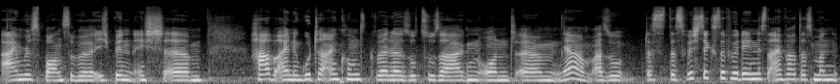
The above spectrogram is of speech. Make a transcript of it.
I'm responsible, ich bin, ich ähm, habe eine gute Einkommensquelle sozusagen und ähm, ja, also das, das Wichtigste für den ist einfach, dass man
